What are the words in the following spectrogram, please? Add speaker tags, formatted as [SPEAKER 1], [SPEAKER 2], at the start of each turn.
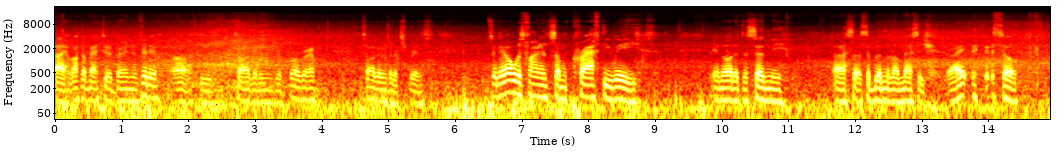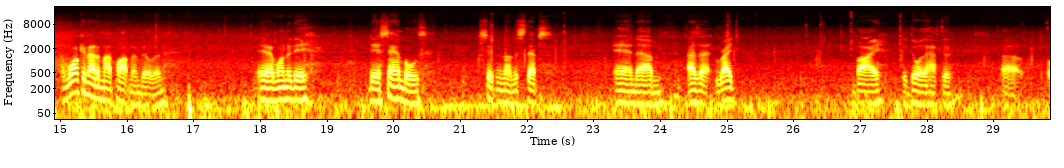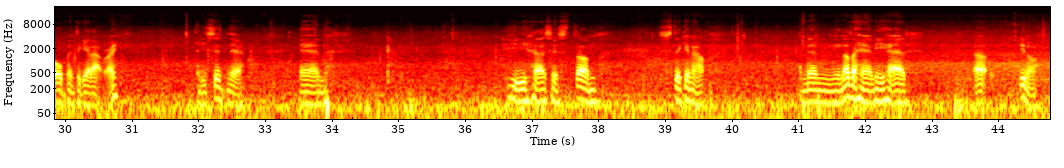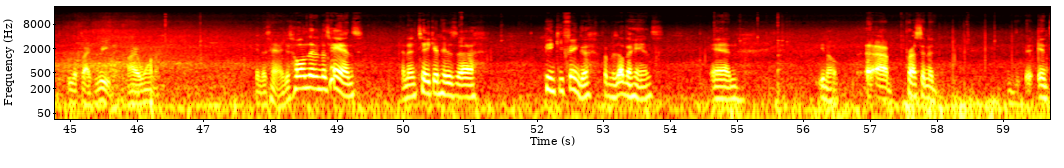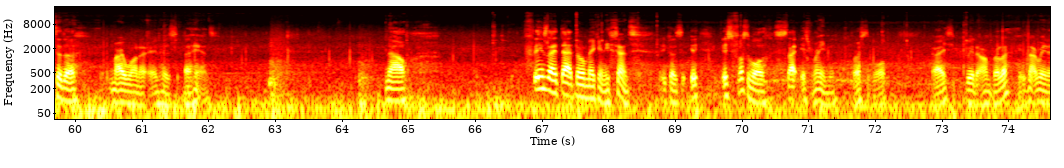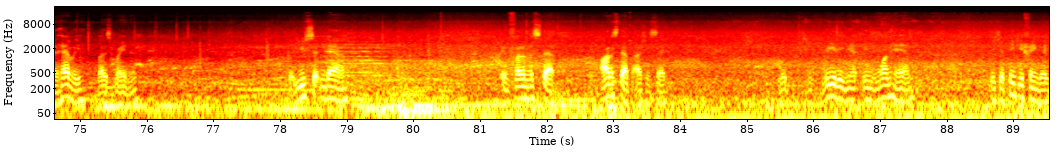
[SPEAKER 1] Alright, welcome back to a brand new video of the Target Angel program, Target Angel Experience. So they always find some crafty ways in order to send me uh, a subliminal message, right? so I'm walking out of my apartment building. Yeah, one of the their Sambos sitting on the steps, and um, as I right by the door, I have to uh, open to get out, right? And he's sitting there and he has his thumb sticking out. And then in another hand, he had, uh, you know, looked like weed, marijuana in his hand. Just holding it in his hands and then taking his uh, pinky finger from his other hands and, you know, uh, pressing it into the marijuana in his uh, hands. Now, things like that don't make any sense because it, it's first of all it's, raining. First of all, right? With an umbrella, it's not raining heavy, but it's raining. But you sitting down in front of a step, on a step, I should say, with reading in one hand with your pinky finger,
